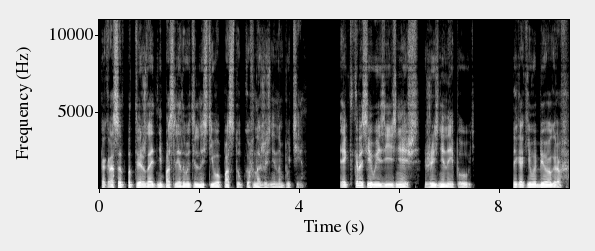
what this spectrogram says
Как раз это подтверждает непоследовательность его поступков на жизненном пути. Эк ты красиво изъясняешься, жизненный путь. Ты как его биограф.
